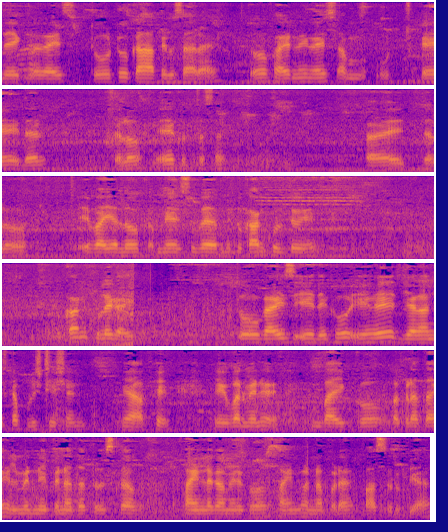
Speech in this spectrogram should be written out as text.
देख लो गाइस टोटो कहाँ पे घुसा रहा है? तो फाइनली गाइस हम उठ चुके हैं इधर। चलो ये कुत्ता सर। भाई चलो। ये भाई लोग अपने सुबह अपनी दुकान खोलते हुए। दुकान खुलेगा ही। तो गाइस ये देखो, ये है जयगंज का पुलिस स्टेशन यहाँ पे एक बार मैंने बाइक को पकड़ा था हेलमेट नहीं पहना था तो उसका फाइन लगा मेरे को। फाइन भरना पड़ा, पाँच सौ रुपया।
